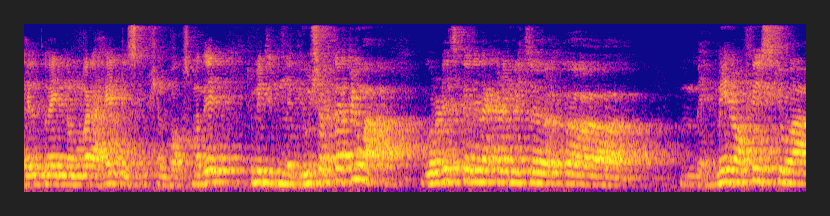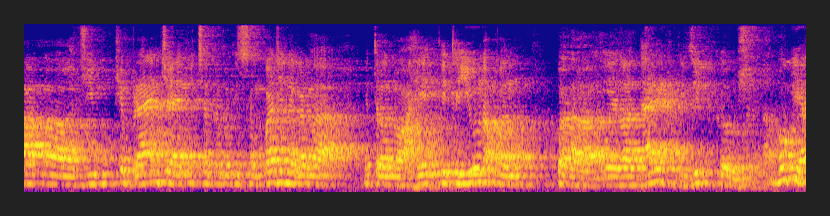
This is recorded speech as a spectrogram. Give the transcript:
हेल्पलाईन नंबर आहे डिस्क्रिप्शन बॉक्समध्ये तुम्ही तिथून घेऊ शकता किंवा बोर्डेज करिअर अकॅडमीचं मेन ऑफिस किंवा जी मुख्य ब्रँच आहे ती छत्रपती संभाजीनगरला मित्रांनो आहे. तिथे येऊन आपण याला डायरेक्ट व्हिजिट करू शकता. बघूया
